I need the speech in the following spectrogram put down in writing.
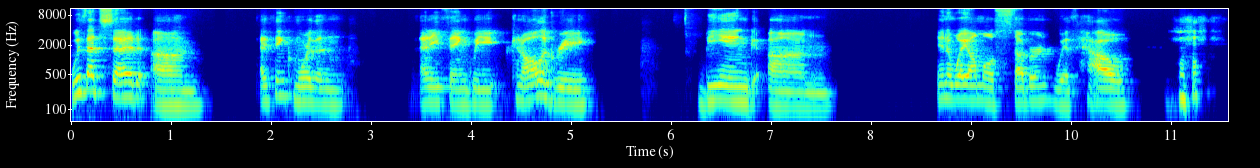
With that said, um, I think more than anything, we can all agree being, um, in a way, almost stubborn with how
